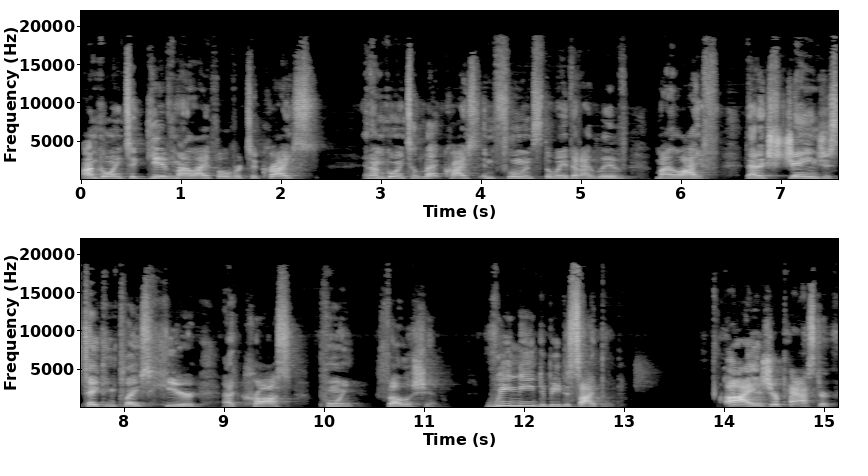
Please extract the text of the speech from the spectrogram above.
I'm going to give my life over to Christ and I'm going to let Christ influence the way that I live my life. That exchange is taking place here at Cross Point Fellowship. We need to be discipled. I, as your pastor,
